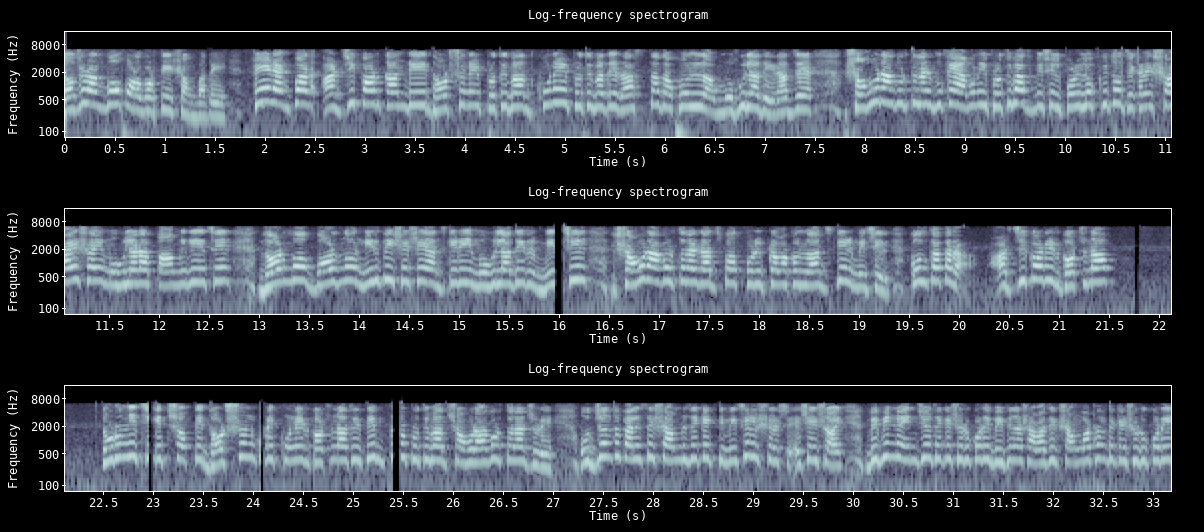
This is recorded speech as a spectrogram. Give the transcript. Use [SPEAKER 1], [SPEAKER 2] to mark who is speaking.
[SPEAKER 1] নজর রাখব পরবর্তী সংবাদে। ফের একবার আরজিকর কাণ্ডে ধর্ষণের প্রতিবাদ, খুনের প্রতিবাদে রাস্তা দখল মহিলাদের। আজ শহর আগরতলার বুকে এমনই প্রতিবাদ মিছিল পরিলক্ষিত, যেখানে শয়ে শয়ে মহিলারা পা মিলিয়েছে। ধর্ম, বর্ণ নির্বিশেষে আজকের এই মহিলাদের মিছিল। শহর আগরতলার রাজপথ পরিক্রমা করল আজকের মিছিল। কলকাতার আরজিকরের ঘটনা, তরুণী চিকিৎসককে ধর্ষণ করে খুনের ঘটনাতে তীব্র প্রতিবাদ শহর আগরতলা জুড়ে উজ্জন্ত প্যালেসের সামনে থেকে একটি মিছিল শেষ- হয়। বিভিন্ন এনজিও থেকে শুরু করে বিভিন্ন সামাজিক সংগঠন থেকে শুরু করে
